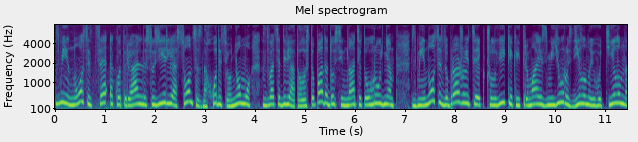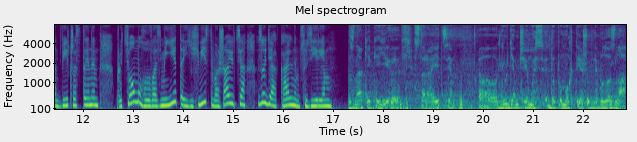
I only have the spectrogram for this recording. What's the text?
Змієносець – це екваторіальне сузір'я. Сонце знаходиться у ньому з 29 листопада до 17 грудня. Змієносець зображується як чоловік, який тримає змію, розділену його тілом на дві частини. При цьому голова змії та її хвіст вважаються зодіакальним сузір'ям. Знак, який е, старається е, людям чимось допомогти, щоб не було зла.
